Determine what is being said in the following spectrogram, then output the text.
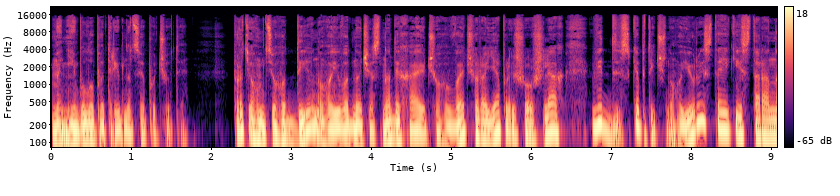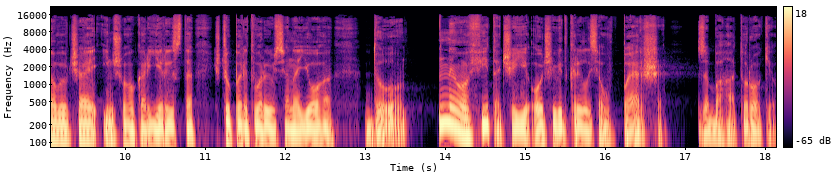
Мені було потрібно це почути. Протягом цього дивного і водночас надихаючого вечора я пройшов шлях від скептичного юриста, який старанно вивчає іншого кар'єриста, що перетворився на йога, до неофіта, чиї очі відкрилися вперше за багато років.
